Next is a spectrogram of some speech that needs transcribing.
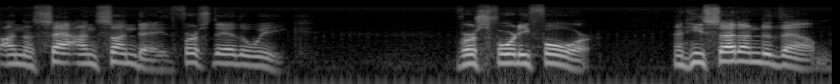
on the on Sunday, the first day of the week. Verse 44. And he said unto them,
